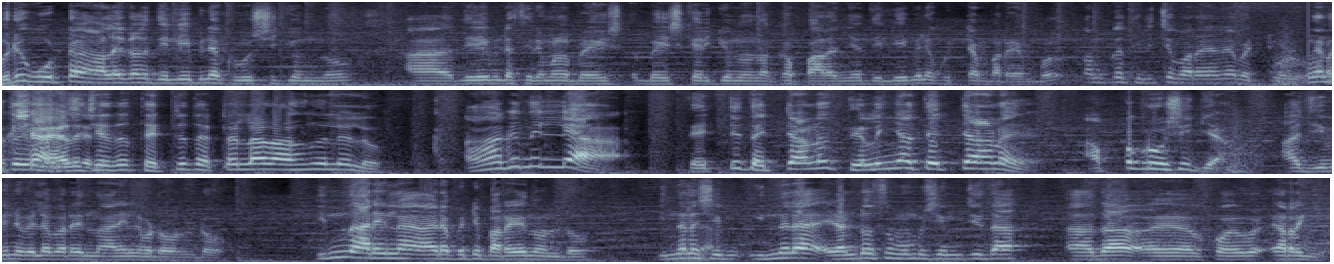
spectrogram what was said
ഒരു കൂട്ടം ആളുകൾ ദിലീപിനെ ക്രൂശിക്കുന്നു ദിലീപിന്റെ സിനിമകൾ ബഹിഷ്- ബഹിഷ്കരിക്കുന്നു എന്നൊക്കെ പറഞ്ഞ് ദിലീപിനെ കുറ്റം പറയുമ്പോൾ നമുക്ക് തിരിച്ചു പറയാനേ പറ്റുള്ളൂ. അയാൾ ചെയ്ത തെറ്റ് തെറ്റല്ലാതാകുന്നില്ലല്ലോ. ആകുന്നില്ല. തെറ്റ് തെറ്റാണ് തെളിഞ്ഞാൽ തെറ്റാണ്. അപ്പൊ ക്രൂശിക്കാം. ആ ജീവന് വില പറയുന്ന ആരെങ്കിലും ഇവിടെ ഉണ്ടോ? ഇന്ന് ആരെങ്കിലും അവരെ പറ്റി പറയുന്നുണ്ടോ? ഇന്നലെ ഇന്നലെ രണ്ടു ദിവസം മുമ്പ് ഷിംജിത ഇറങ്ങി.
